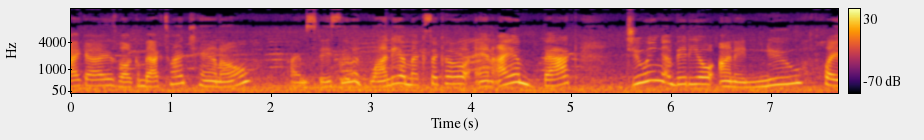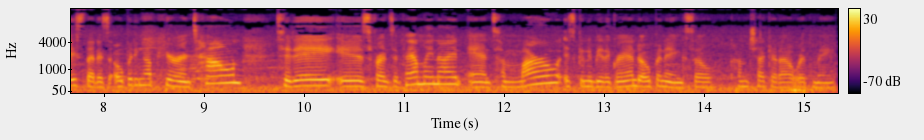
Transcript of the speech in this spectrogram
Hi guys, welcome back to my channel. I'm Stacy with Blondie in Mexico and I am back doing a video on a new place that is opening up here in town. Today is Friends and Family Night and tomorrow is gonna be the grand opening, so come check it out with me.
